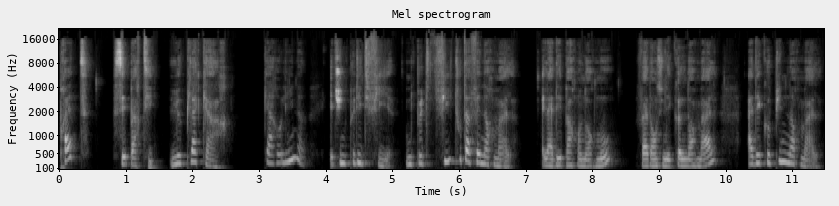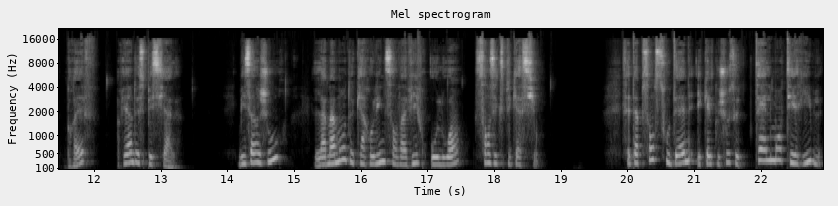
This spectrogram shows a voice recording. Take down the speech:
Prête? C'est parti le placard. Caroline est une petite fille, une petite fille tout à fait normale. Elle a des parents normaux, va dans une école normale, a des copines normales, bref, rien de spécial. Mais un jour, la maman de Caroline s'en va vivre au loin sans explication. Cette absence soudaine est quelque chose de tellement terrible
